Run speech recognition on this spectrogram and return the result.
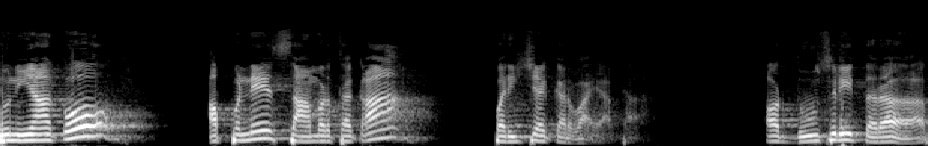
दुनिया को अपने सामर्थ्य का परिचय करवाया था और दूसरी तरफ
